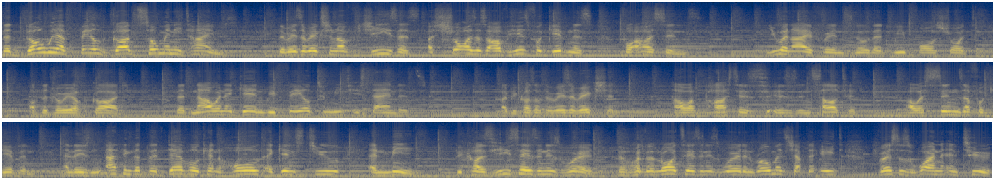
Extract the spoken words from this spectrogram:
that though we have failed God so many times, the resurrection of Jesus assures us of His forgiveness for our sins. You and I, friends, know that we fall short of the glory of God, that now and again we fail to meet His standards. But because of the resurrection, our past is, is insulted, our sins are forgiven, and there is nothing that the devil can hold against you and me. Because he says in his word, the, the Lord says in his word in Romans chapter 8, verses 1 and 2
